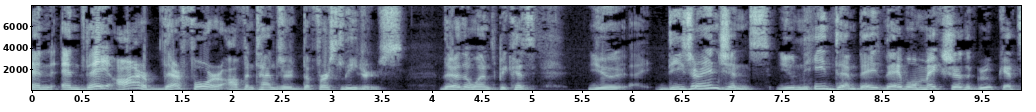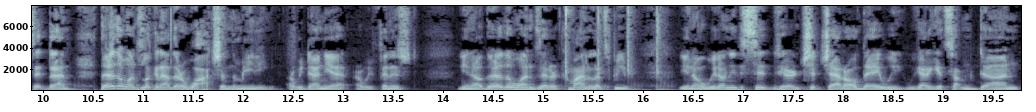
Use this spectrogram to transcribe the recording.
and and they are therefore oftentimes are the first leaders. They're the ones because you these are engines. You need them. They they will make sure the group gets it done. They're the ones looking at their watch in the meeting. Are we done yet? Are we finished? You know, they're the ones that are, come on, let's be, you know, we don't need to sit here and chit chat all day. We, we got to get something done.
